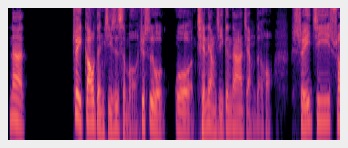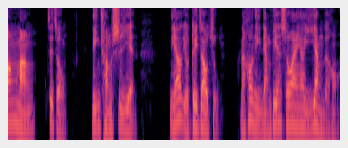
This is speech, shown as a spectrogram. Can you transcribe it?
那最高等级是什么？就是我我前两集跟大家讲的哦，随机双盲这种临床试验，你要有对照组，然后你两边收案要一样的哦。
